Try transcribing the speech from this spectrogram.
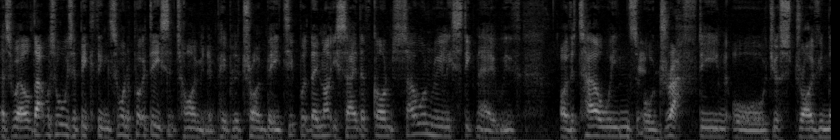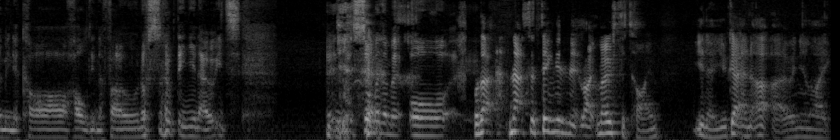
as well. That was always a big thing. Someone to put a decent time in, and people would try and beat it. But then, like you say, they've gone so unrealistic now with either tailwinds or drafting or just driving them in a car, holding a phone or something. You know, it's some of them are, or well, that that's the thing, isn't it? Like most of the time, you know, you get an uh oh, and you're like,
